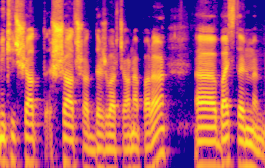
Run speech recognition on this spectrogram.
Մի քիչ շատ շատ շատ դժվար ճանապարհ է, բայց տենում եմ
